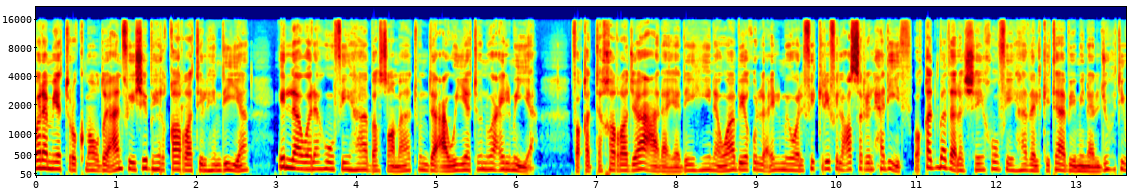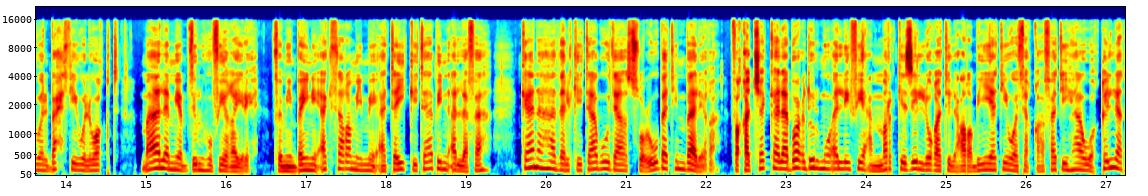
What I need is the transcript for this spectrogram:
ولم يترك موضعا في شبه القارة الهندية إلا وله فيها بصمات دعوية وعلمية، فقد تخرج على يديه نوابغ العلم والفكر في العصر الحديث. وقد بذل الشيخ في هذا الكتاب من الجهد والبحث والوقت ما لم يبذله في غيره. فمن بين أكثر من 200 كتاب ألفه كان هذا الكتاب ذا صعوبة بالغة، فقد شكل بعد المؤلف عن مركز اللغة العربية وثقافتها وقلة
